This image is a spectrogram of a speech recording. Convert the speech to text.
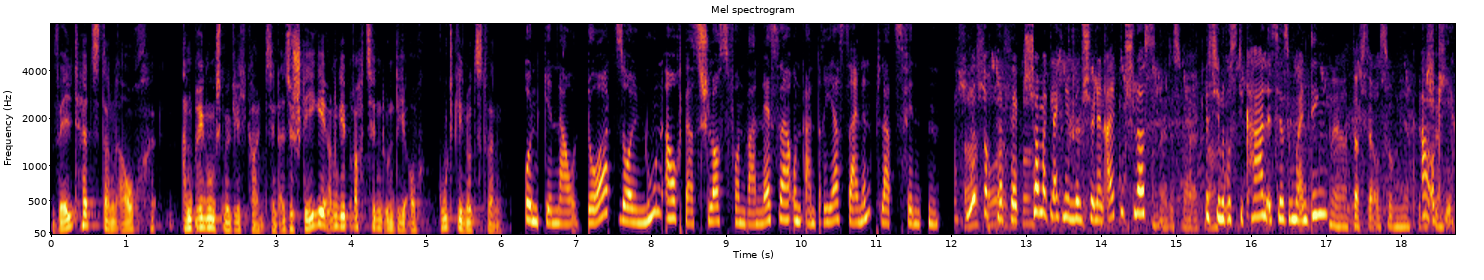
Weltherz dann auch Anbringungsmöglichkeiten sind, also Stege angebracht sind und die auch gut genutzt werden. Und genau dort soll nun auch das Schloss von Vanessa und Andreas seinen Platz finden. Hier ist doch perfekt. Schau mal gleich neben dem schönen alten Schloss. Nein, das war ja klar. Bisschen rustikal ist ja so mein Ding. Ja, darfst du aussuchen hier. Ah, okay.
